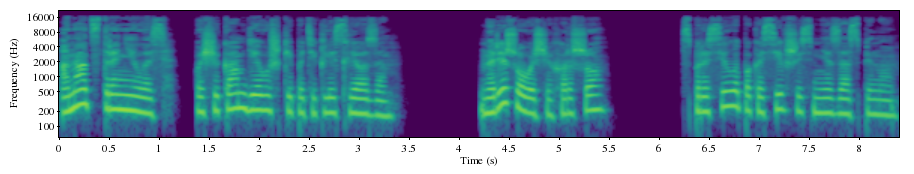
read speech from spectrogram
Она отстранилась, по щекам девушки потекли слезы. «Нарежь овощи, хорошо?» — спросила, покосившись мне за спину.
